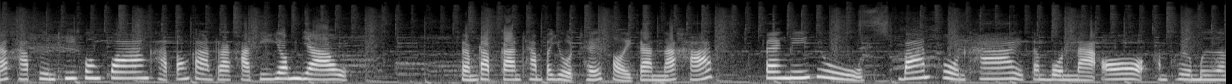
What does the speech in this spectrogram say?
นะคะ พื้นที่กว้างๆค่ะ ต้องการราคาที่ย่อมเยาสำหรับการทำประโยชน์ใช้สอยกันนะคะ แปลงนี้อยู่ บ้านโพนค่าย ตำบลนาอ้อ อำเภอเมือง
